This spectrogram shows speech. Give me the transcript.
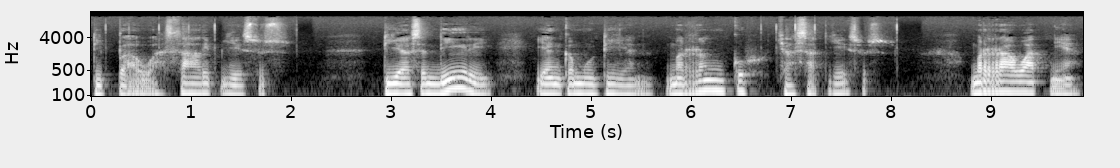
di bawah salib Yesus. Dia sendiri yang kemudian merengkuh jasad Yesus, merawatnya,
